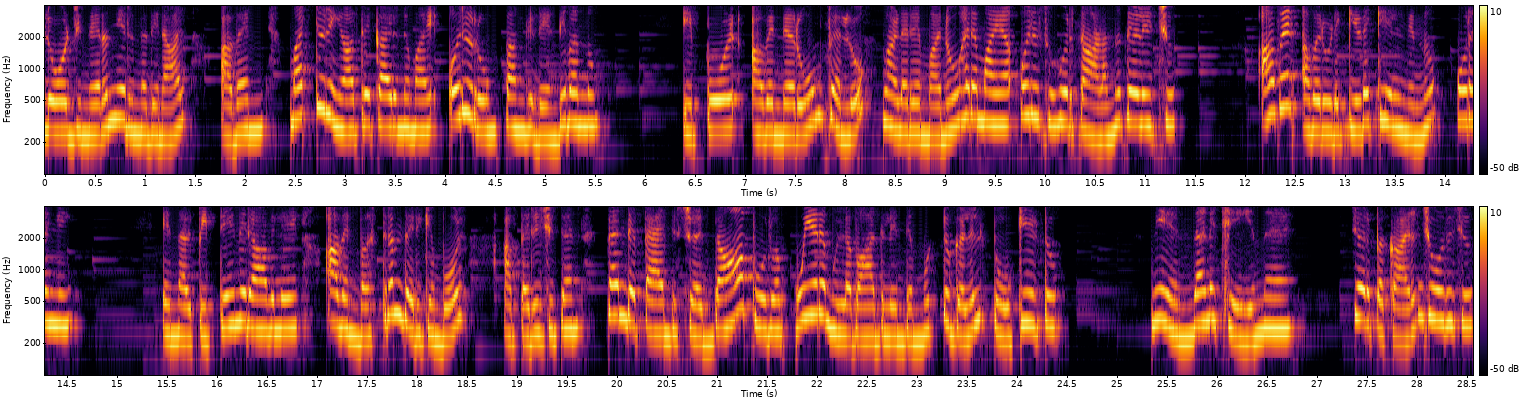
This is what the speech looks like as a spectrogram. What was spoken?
ലോഡ്ജ് നിറഞ്ഞിരുന്നതിനാൽ അവൻ മറ്റൊരു യാത്രക്കാരനുമായി ഒരു റൂം പങ്കിടേണ്ടി വന്നു. ഇപ്പോൾ അവന്റെ റൂം ഫെല്ലോ വളരെ മനോഹരമായ ഒരു സുഹൃത്താണെന്ന് തെളിയിച്ചു. അവൻ അവരുടെ കിടക്കയിൽ നിന്നും ഉറങ്ങി. എന്നാൽ പിറ്റേന്ന് രാവിലെ അവൻ വസ്ത്രം ധരിക്കുമ്പോൾ അപരിചിതൻ തന്റെ പാന്റ് ശ്രദ്ധാപൂർവം ഉയരമുള്ള വാതിലിന്റെ മുട്ടുകളിൽ തൂക്കിയിട്ടു. നീ എന്താണ് ചെയ്യുന്നേ? ചെറുപ്പക്കാരൻ ചോദിച്ചു.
